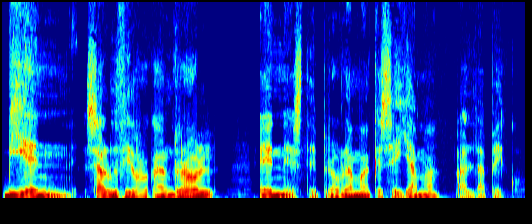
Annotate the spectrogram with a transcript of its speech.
Bien, salud y rock and roll en este programa que se llama Aldapeco.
